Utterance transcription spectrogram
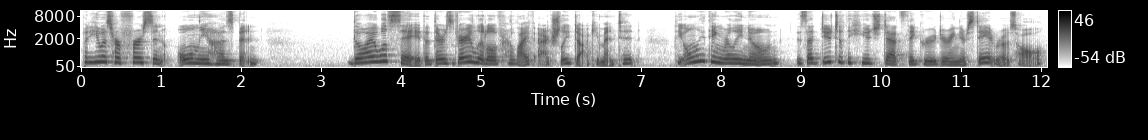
but he was her first and only husband. Though I will say that there's very little of her life actually documented, the only thing really known is that due to the huge debts they grew during their stay at Rose Hall,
